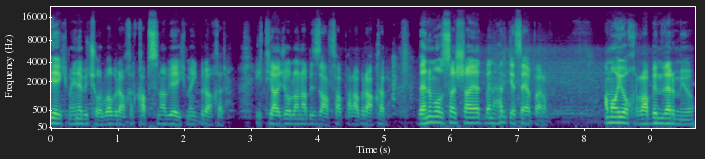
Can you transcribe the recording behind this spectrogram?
Bir ekmeğine bir çorba bırakır, kapısına bir ekmek bırakır. İhtiyacı olana bir zarfa para bırakır. Benim olsa şayet ben herkese yaparım. Ama yok Rabbim vermiyor.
